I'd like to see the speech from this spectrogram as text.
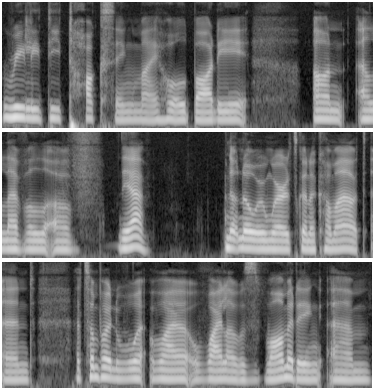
really detoxing my whole body on a level of, yeah, not knowing where it's going to come out. And at some point wh- while while I was vomiting, um,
